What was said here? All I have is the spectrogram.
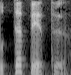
o tapete.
